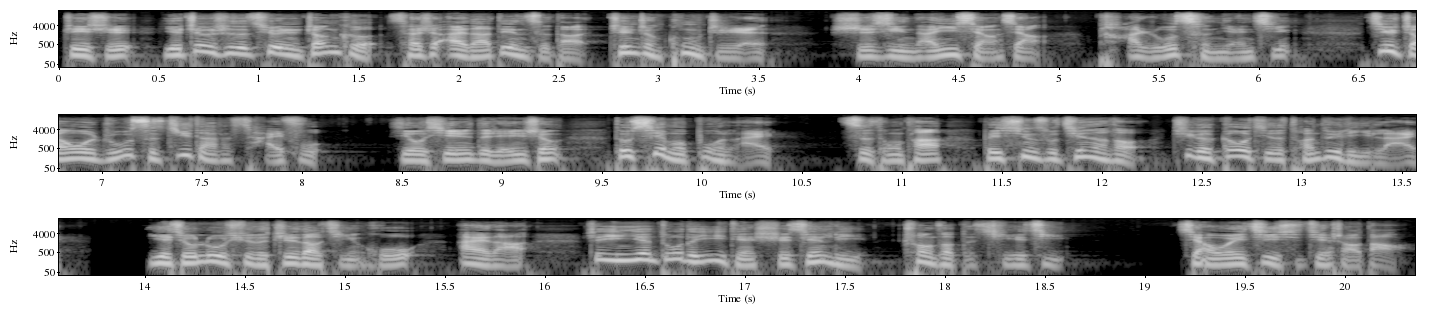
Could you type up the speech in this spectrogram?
这时也正式的确认张克才是爱达电子的真正控制人。实际难以想象，他如此年轻，竟掌握如此巨大的财富。有些人的人生都羡慕不来。自从他被迅速接纳到这个高级的团队里来，也就陆续的知道锦湖、爱达这一年多的一点时间里创造的奇迹。蒋威继续介绍道。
